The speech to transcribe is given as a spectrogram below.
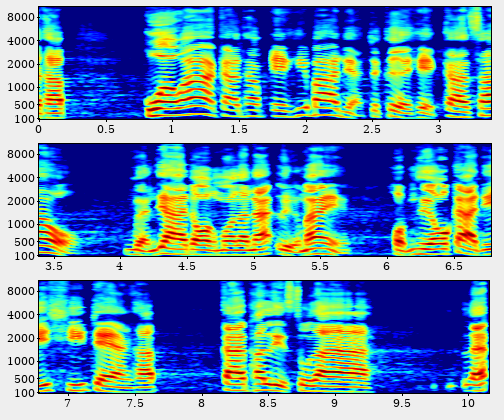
นะครับ กลัวว่าการทำเองที่บ้านเนี่ยจะเกิดเหตุการณ์เศร้าเหมือนยาดองมรณะหรือไม่ ผมถือโอกาสนี้ชี้แจงครับ การผลิตสุรา และ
